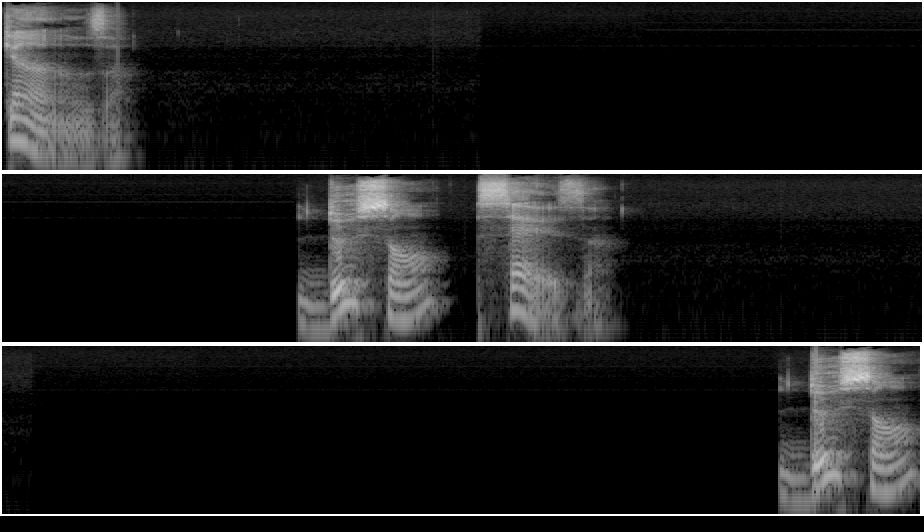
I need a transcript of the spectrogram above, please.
quinze deux cent seize. deux cent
